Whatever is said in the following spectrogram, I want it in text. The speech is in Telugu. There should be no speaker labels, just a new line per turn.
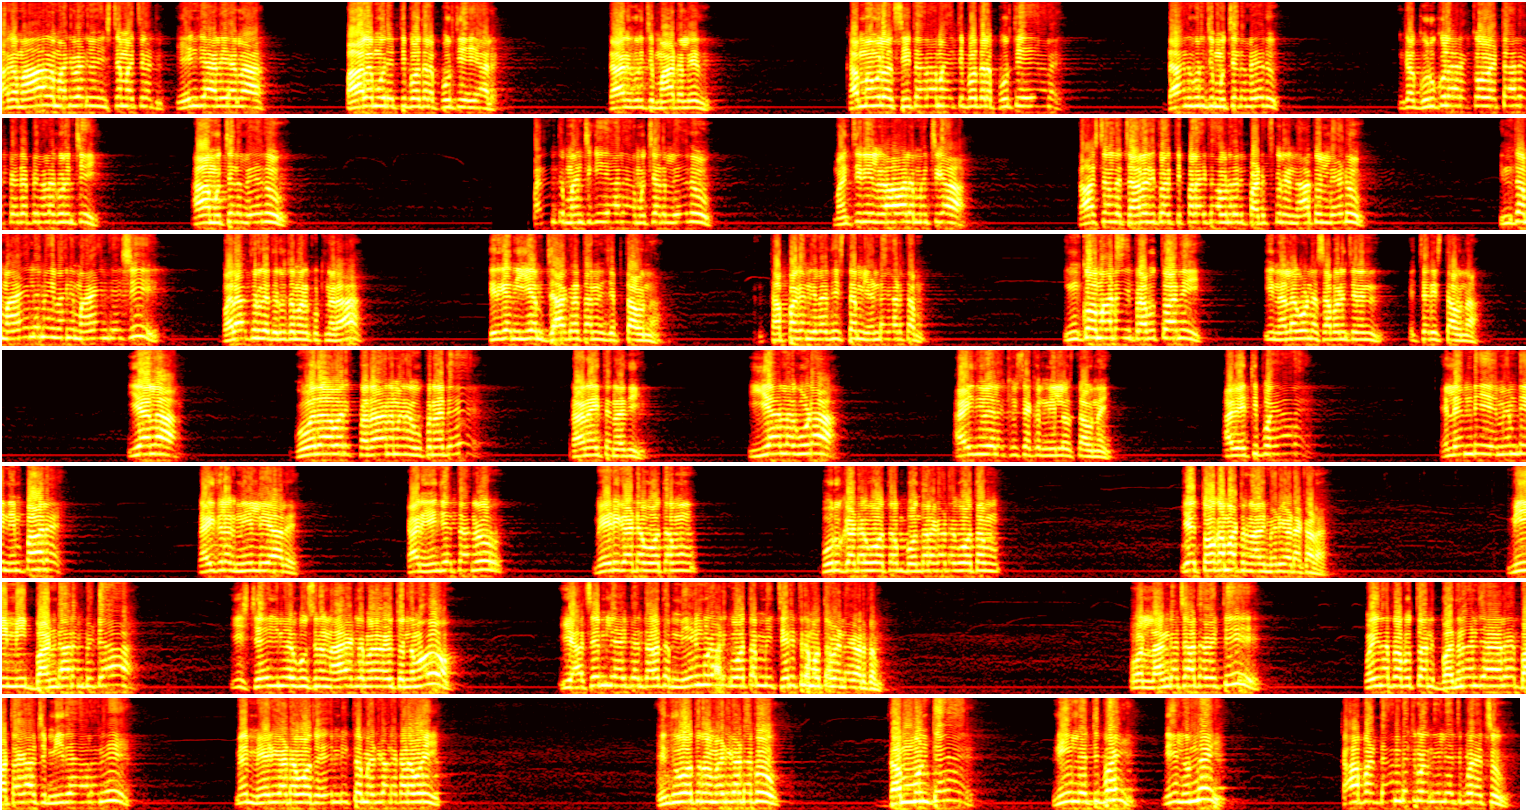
ఆగమాగ మడివడి ఇష్టం వచ్చినట్టు. ఏం చేయాలి అలా? పాలమూరు ఎత్తిపోతల పూర్తి చేయాలి. దాని గురించి మాట లేదు. ఖమ్మంలో సీతారామ ఎత్తిపోతల పూర్తి చేయాలి. దాని గురించి ముచ్చట లేదు. ఇంకా గురుకులాలు ఎక్కువ పెట్టాలి పేద పిల్లల గురించి. ఆ ముచ్చట లేదు. కరెంటు మంచికి ఇవ్వాలి ఆ ముచ్చట లేదు. మంచినీళ్ళు రావాలి మంచిగా. రాష్ట్రంలో చాలా దిక్కువ తిప్పలైతే ఉన్నది పడుచుకునే నాతులు లేడు. ఇంత మాయలమే ఇవన్నీ మాయం చేసి బలాదురుగా తిరుగుతామనుకుంటున్నారా? తిరిగని ఇయ్యం జాగ్రత్త అని చెప్తా ఉన్నా. తప్పక నిలదీస్తాం ఎండగడతాం. ఇంకో మాట ఈ ప్రభుత్వాన్ని ఈ నల్లగొండ సభ నుంచి నేను హెచ్చరిస్తా ఉన్నా. ఇవాళ గోదావరికి ప్రధానమైన ఉపనదే ప్రాణహిత నది. ఇవాళ కూడా ఐదు వేల క్యూసెక్లు నీళ్ళు వస్తా ఉన్నాయి. అవి ఎత్తిపోయాలి. ఎల్ఎండి ఎంఎండి నింపాలి. రైతులకు నీళ్ళు ఇవ్వాలి కానీ ఏం చేస్తారు? మేడిగడ్డ పోతాము పూరుగడ్డ పోతాం బొందలగడ్డ పోతాం. ఏ తోకమట్టు నాది మేడిగడ్డ అక్కడ మీ మీ బండారం బిడ్డ ఈ స్టేజ్ మీద కూర్చున్న నాయకుల మీద అవుతున్నామో ఈ అసెంబ్లీ అయిపోయిన తర్వాత మేము కూడా అడిగి పోతాం మీ చరిత్ర మొత్తం ఎండగడతాం. ఓ లంగ చాట పెట్టి పోయిన ప్రభుత్వాన్ని బదనాం చేయాలి బట్టగాల్చి మీదేయాలని మేము మేడిగడ్డ పోతాం. ఏం మిగతా మేడిగడ్డ కడ పోయి? ఎందుకు పోతున్నావు మేడిగడ్డకు? దమ్ముంటే నీళ్ళు ఎత్తిపోయి నీళ్ళు ఉన్నాయి. కాబట్టి డ్యామ్ పెట్టి కూడా నీళ్ళు ఎత్తిపోయచ్చు.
